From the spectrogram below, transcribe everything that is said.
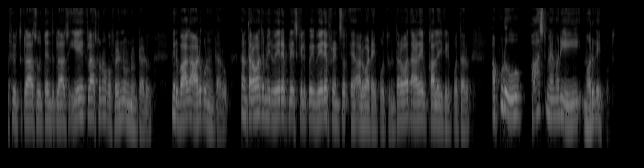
ఫిఫ్త్ క్లాసు టెన్త్ క్లాస్ ఏ క్లాస్లోనూ ఒక ఫ్రెండ్ ఉండి ఉంటాడు. మీరు బాగా ఆడుకుని ఉంటారు కానీ తర్వాత మీరు వేరే ప్లేస్కి వెళ్ళిపోయి వేరే ఫ్రెండ్స్ అలవాటు అయిపోతుంది తర్వాత అదే కాలేజీకి వెళ్ళిపోతారు అప్పుడు పాస్ట్ మెమరీ మరుగైపోతుంది.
